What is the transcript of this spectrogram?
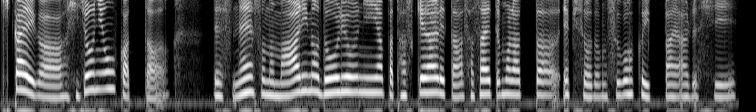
機会が非常に多かった。ですね。その周りの同僚にやっぱ助けられた支えてもらったエピソードもすごくいっぱいあるし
